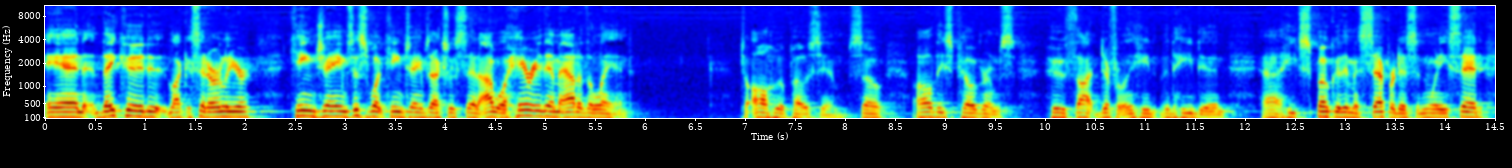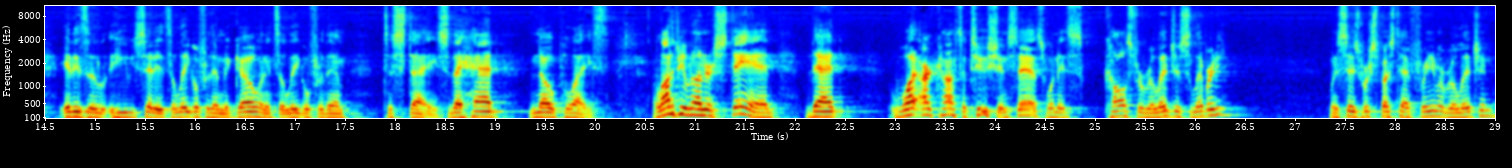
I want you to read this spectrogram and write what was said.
And they could, like I said earlier, King James, this is what King James actually said I will harry them out of the land to all who opposed him. So, all these pilgrims who thought differently than he did, uh, he spoke of them as separatists. And when he said, it is a, he said it's illegal for them to go and it's illegal for them to stay. So, they had no place. A lot of people don't understand that what our Constitution says when it calls for religious liberty, when it says we're supposed to have freedom of religion,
